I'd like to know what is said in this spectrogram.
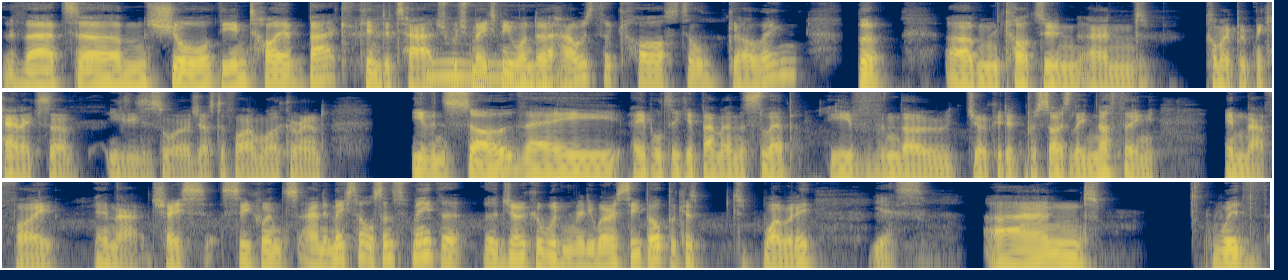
That um sure the entire back can detach, which makes me wonder how is the car still going? But um cartoon and comic book mechanics are easy to sort of justify and work around. Even so, they able to give Batman the slip, even though Joker did precisely nothing in that fight, in that chase sequence. And it makes total sense for me that the Joker wouldn't really wear a seatbelt because why would he? Yes, And with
